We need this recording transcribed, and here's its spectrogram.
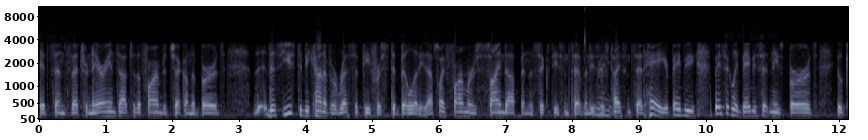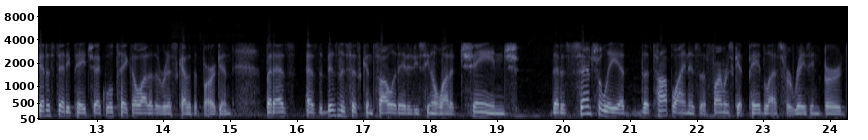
It sends veterinarians out to the farm to check on the birds. This used to be kind of a recipe for stability. That's why farmers signed up in the 60s and 70s. Right. As Tyson said, "Hey, you're baby basically babysitting these birds. You'll get a steady paycheck. We'll take a lot of the risk out of the bargain." But as as the business has consolidated, you've seen a lot of change that essentially at the top line is that farmers get paid less for raising birds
